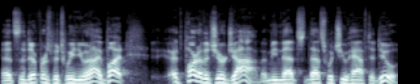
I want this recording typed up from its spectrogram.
That's the difference between you and I. But it's part of it's your job. I mean, that's that's what you have to do.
